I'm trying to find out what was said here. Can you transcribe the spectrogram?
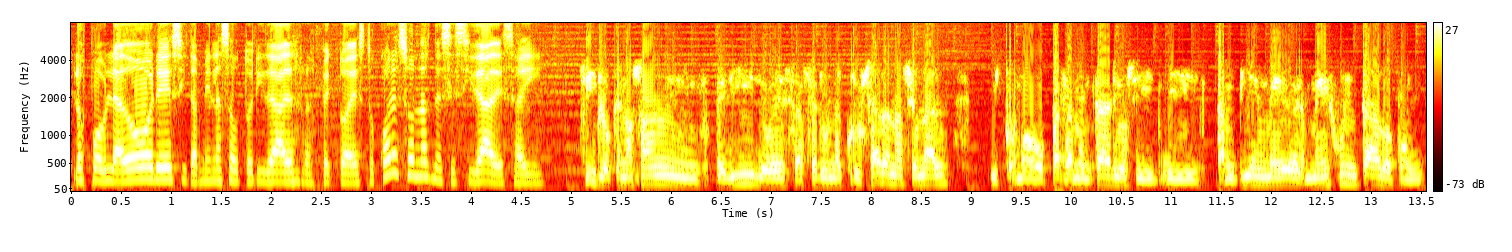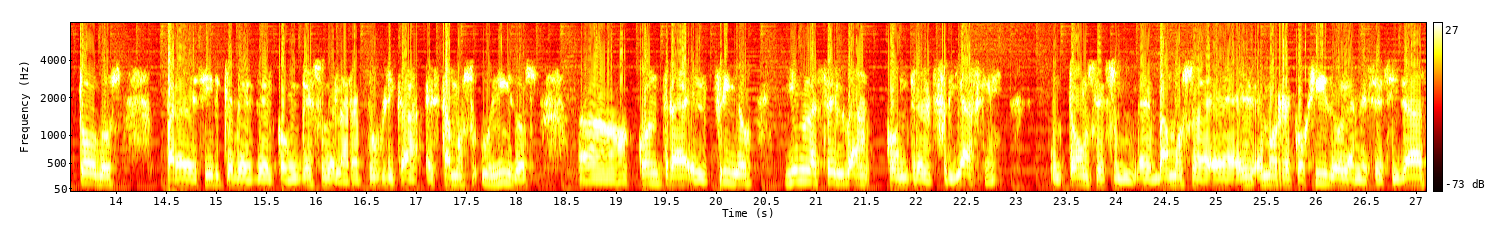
los pobladores y también las autoridades respecto a esto? ¿Cuáles son las necesidades ahí? Sí, lo que nos han pedido es hacer una cruzada nacional y como parlamentarios y, también me, he juntado con todos para decir que desde el Congreso de la República estamos unidos ah, contra el frío y en la selva contra el friaje. Entonces, eh, vamos, eh, eh, hemos recogido la necesidad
